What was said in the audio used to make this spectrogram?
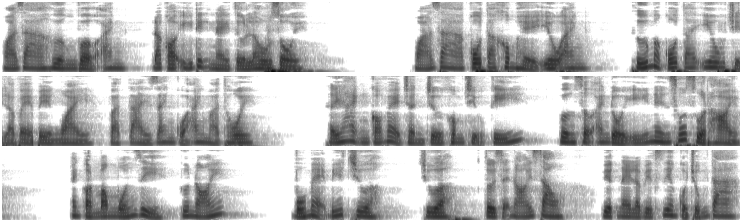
Hóa ra Hương vợ anh Đã có ý định này từ lâu rồi. Hóa ra cô ta không hề yêu anh. Thứ mà cô ta yêu chỉ là vẻ bề ngoài Và tài danh của anh mà thôi. Thấy Hạnh có vẻ chần chừ không chịu ký, Hương sợ anh đổi ý nên sốt ruột hỏi. Anh còn mong muốn gì? Cứ nói. Bố mẹ biết chưa? Chưa. Tôi sẽ nói sau. Việc này là việc riêng của chúng ta.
